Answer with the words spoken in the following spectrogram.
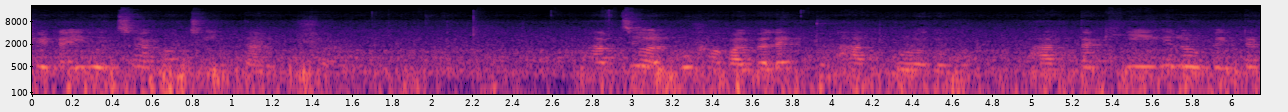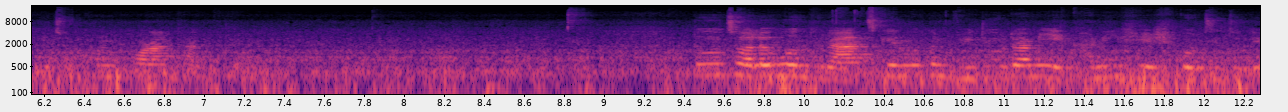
সেটাই হচ্ছে এখন চিন্তার বিষয়। ভাবছি অল্প সকালবেলা একটু ভাত করে দেবো। ভাতটা খেয়ে গেলে ওর পেটটা কিছুক্ষণ ভরা থাকবে। তো চলো বন্ধুরা, আজকের মতন ভিডিওটা আমি এখানেই শেষ করছি। যদি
